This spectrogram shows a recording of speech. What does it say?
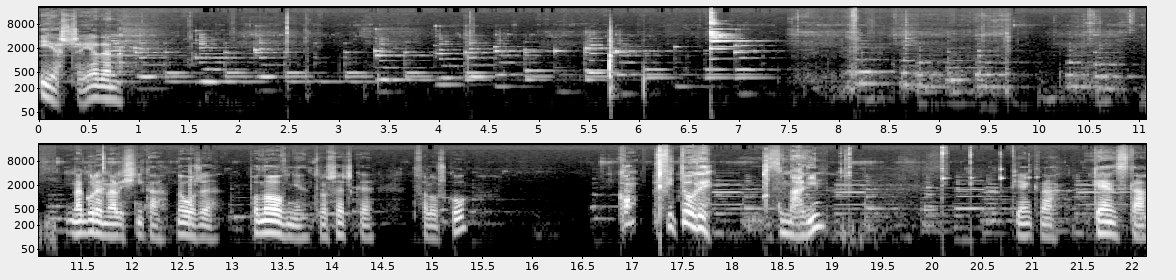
I jeszcze jeden. Na górę naleśnika nałożę ponownie troszeczkę twarożku. Konfitury z malin. Piękna, gęsta.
